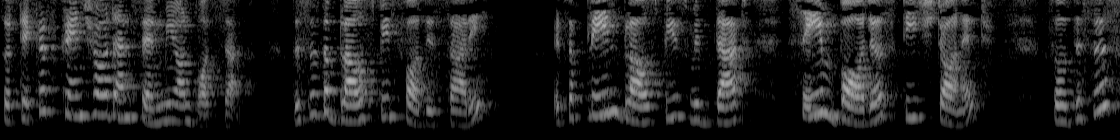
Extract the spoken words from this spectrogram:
So take a screenshot and send me on WhatsApp. This is the blouse piece for this sari. It's a plain blouse piece with that same border stitched on it. So this is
